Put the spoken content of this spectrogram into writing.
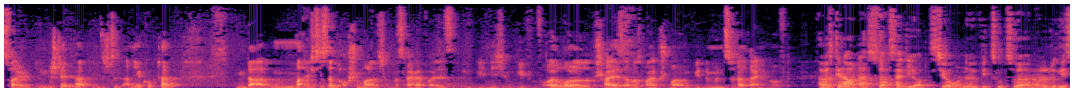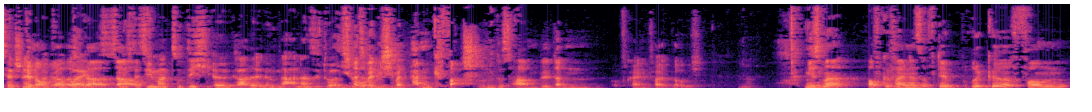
zwei Minuten hingestellt hat und sich das angeguckt hat. Und da mache ich das dann auch schon mal, dass ich irgendwas reinwerfe, weil es irgendwie nicht irgendwie 5 Euro oder so ein Scheiß, aber dass man halt schon mal irgendwie eine Münze da reinwirft. Aber es ist genau das, du hast halt die Option, irgendwie zuzuhören oder du gehst halt schnell Genau, ja, also vorbei. da- es ist da- nicht, dass jemand zu dich äh, gerade in irgendeiner anderen Situation... Also wenn mich jemand anquatscht und das haben will, dann auf keinen Fall, glaube ich. Mir ist mal aufgefallen, dass auf der Brücke vom,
